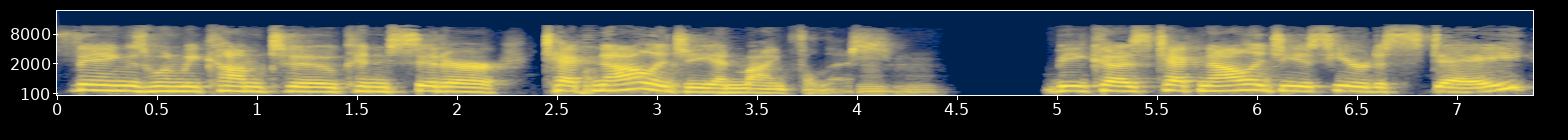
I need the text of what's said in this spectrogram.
things when we come to consider technology and mindfulness mm-hmm. Because technology is here to stay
